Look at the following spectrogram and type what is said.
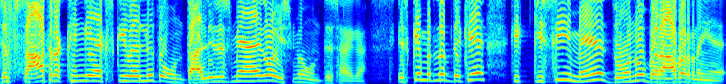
जब सात रखेंगे एक्स की वैल्यू तो उनतालीस इसमें आएगा और इसमें उनतीस आएगा। इसके मतलब देखिए कि किसी में दोनों बराबर नहीं है।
